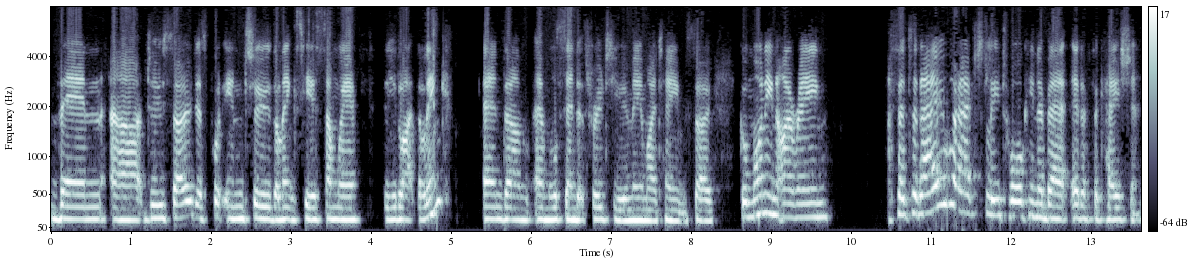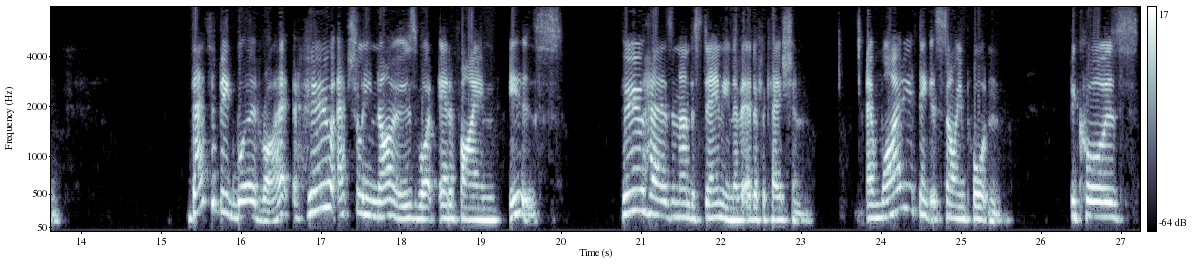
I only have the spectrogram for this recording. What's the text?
then uh, do so. Just put into the links here somewhere that you'd like the link and, um, and we'll send it through to you, me and my team. So good morning, Irene. So today we're actually talking about edification. That's a big word, right? Who actually knows what edifying is? Who has an understanding of edification? And why do you think it's so important? Because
